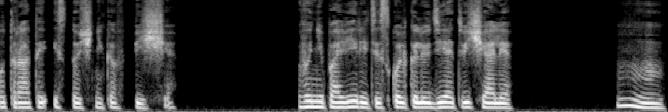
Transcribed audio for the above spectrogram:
утраты источников пищи. Вы не поверите, сколько людей отвечали «Ммм,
